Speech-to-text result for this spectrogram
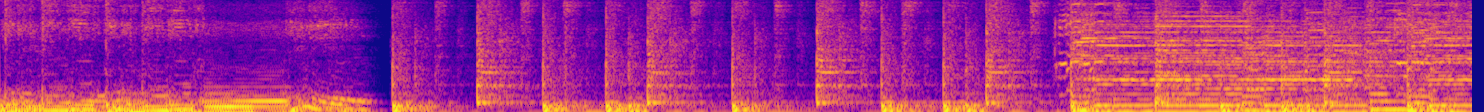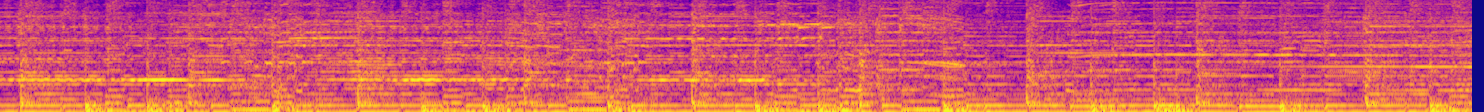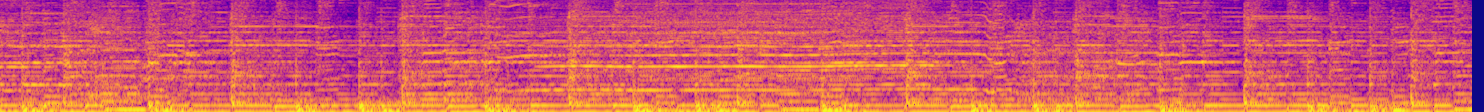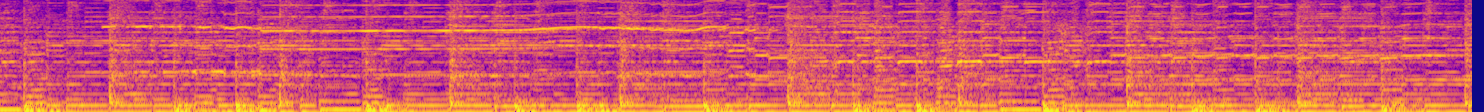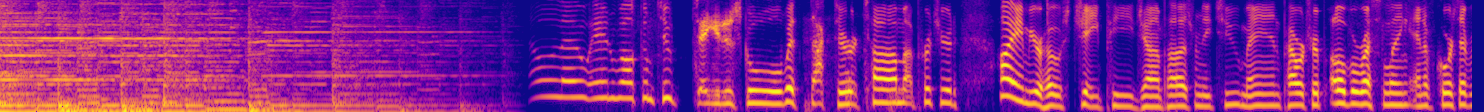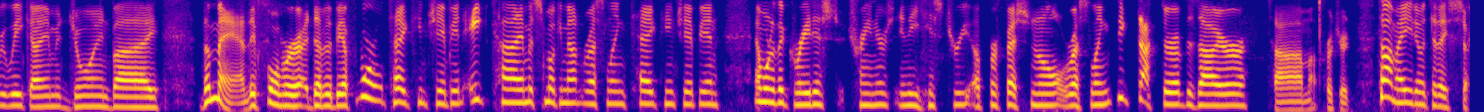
Take You to School with Dr. Tom Prichard. I am your host, JP John Paz from the two man power trip of wrestling. And of course, every week I am joined by the man, the former WWF World Tag Team Champion, eight time Smoky Mountain Wrestling Tag Team Champion, and one of the greatest trainers in the history of professional wrestling, the Doctor of Desire, Tom Prichard. Tom, how are you doing today, sir?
